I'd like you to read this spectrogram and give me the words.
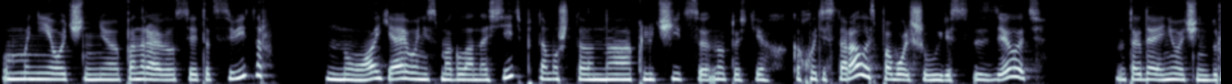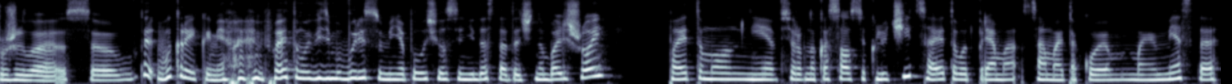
Мне очень понравился этот свитер, но я его не смогла носить, потому что на ключице, ну, то есть я хоть и старалась побольше вырез сделать, тогда я не очень дружила с выкройками, поэтому, видимо, вырез у меня получился недостаточно большой, поэтому он мне все равно касался ключицы, а это вот прямо самое такое мое место,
